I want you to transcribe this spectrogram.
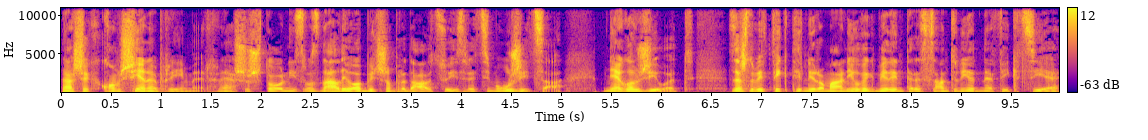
našeg komšije, na primer? Nešto što nismo znali o običnom prodavcu iz, recimo, Užica. Njegov život. Zašto bi fiktivni romani uvek bili interesantniji od nefikcije?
